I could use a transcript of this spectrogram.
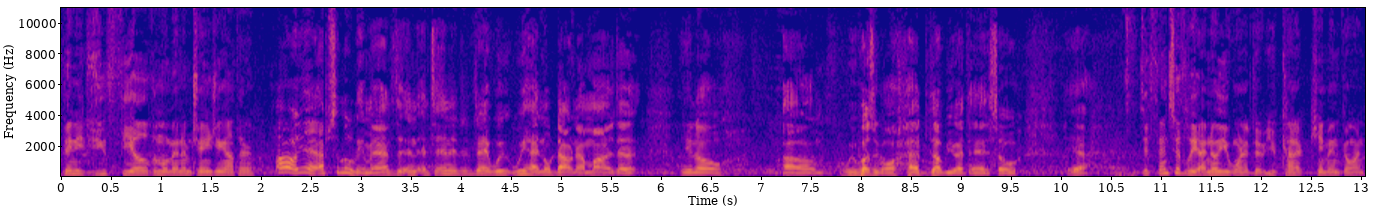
Vinny, did you feel the momentum changing out there? Oh yeah, absolutely, man. At the, at the end of the day, we, we had no doubt in our minds that you know um, we wasn't going to have the W at the end. So yeah. Defensively, I know you wanted to. You kind of came in going,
